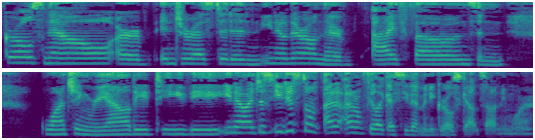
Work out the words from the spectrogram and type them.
girls now are interested in, you know, they're on their iPhones and watching reality TV. You know, I just, you just don't, I, I don't feel like I see that many Girl Scouts out anymore.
